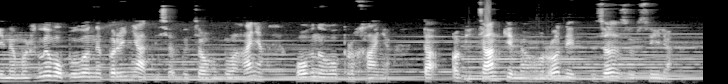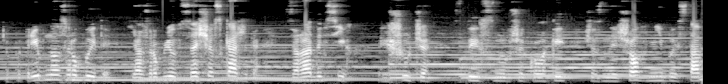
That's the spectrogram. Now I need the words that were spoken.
і неможливо було не перейнятися до цього благання повного прохання та обіцянки нагороди за зусилля. Що потрібно зробити, я зроблю все, що скажете, заради всіх, рішуче стиснувши кулаки, що знайшов, ніби став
